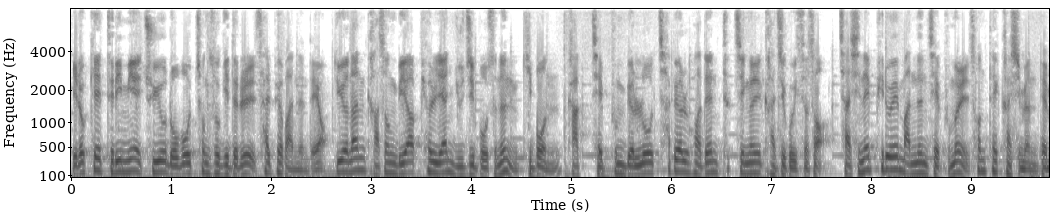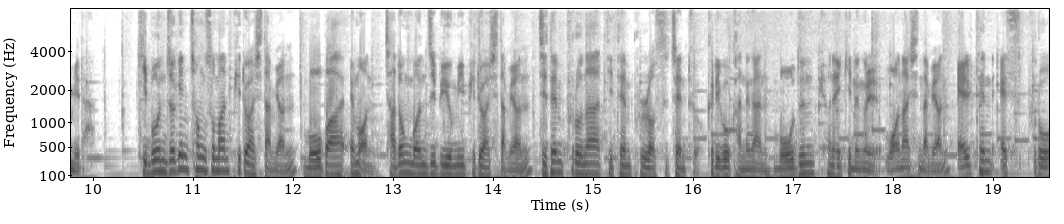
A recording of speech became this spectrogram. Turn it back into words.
이렇게 드리미의 주요 로봇 청소기들을 살펴봤는데요. 뛰어난 가성비와 편리한 유지 보수는 기본, 각 제품별로 차별화된 특징을 가지고 있어서 자신의 필요에 맞는 제품을 선택하시면 됩니다. 기본적인 청소만 필요하시다면 모바 M1, 자동 먼지 비움이 필요하시다면 G10 프로나 D10 플러스 젠2 그리고 가능한 모든 편의 기능을 원하신다면 L10S 프로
